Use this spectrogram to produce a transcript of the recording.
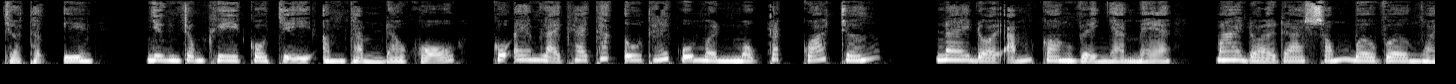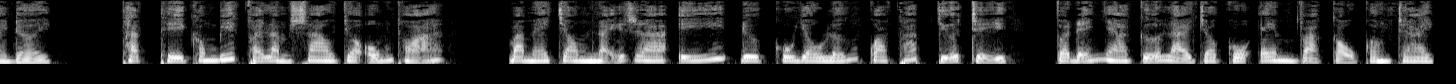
cho thật yên. Nhưng trong khi cô chị âm thầm đau khổ, cô em lại khai thác ưu thế của mình một cách quá trớn. Nay đòi ẩm con về nhà mẹ, mai đòi ra sống bơ vơ ngoài đời. Thạch thì không biết phải làm sao cho ổn thỏa, Bà mẹ chồng nảy ra ý đưa cô dâu lớn qua Pháp chữa trị và để nhà cửa lại cho cô em và cậu con trai.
